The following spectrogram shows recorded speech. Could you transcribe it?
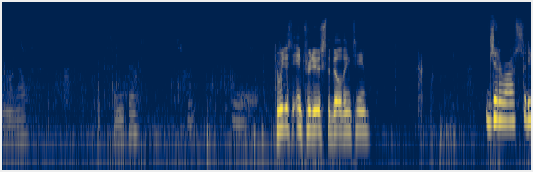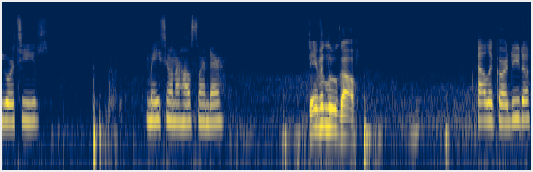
Anyone else like to say anything? Can we just introduce the building team? Generosity Ortiz. Maciona Houselander. David Lugo. Alec Ardita.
